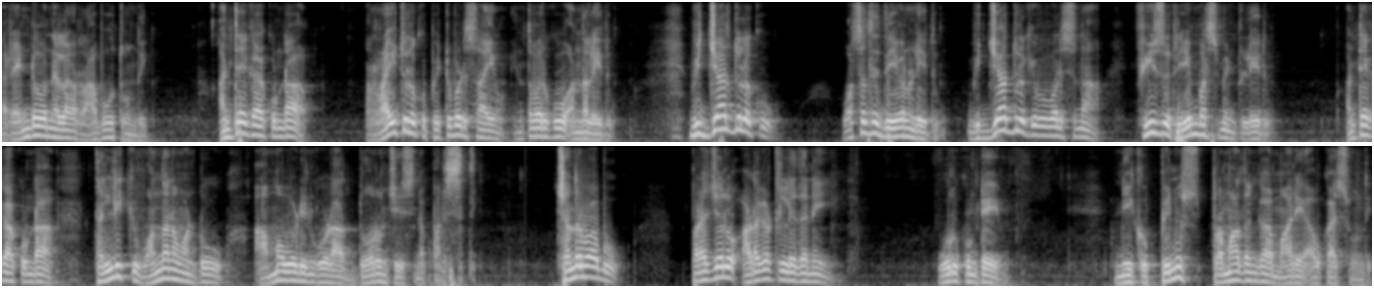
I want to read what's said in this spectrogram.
రెండో నెల రాబోతుంది. అంతేకాకుండా రైతులకు పెట్టుబడి సాయం ఇంతవరకు అందలేదు. విద్యార్థులకు వసతి దీవెన లేదు. విద్యార్థులకు ఇవ్వవలసిన ఫీజు రియంబర్స్మెంట్ లేదు. అంతేకాకుండా తల్లికి వందనం అంటూ అమ్మఒడిని కూడా దూరం చేసిన పరిస్థితి. చంద్రబాబు ప్రజలు అడగట్లేదని ఊరుకుంటే నీకు పెను ప్రమాదంగా మారే అవకాశం ఉంది.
